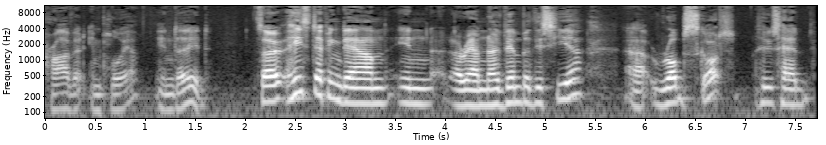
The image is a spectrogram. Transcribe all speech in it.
private employer. Indeed. So he's stepping down in around November this year. Uh, Rob Scott, who's had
